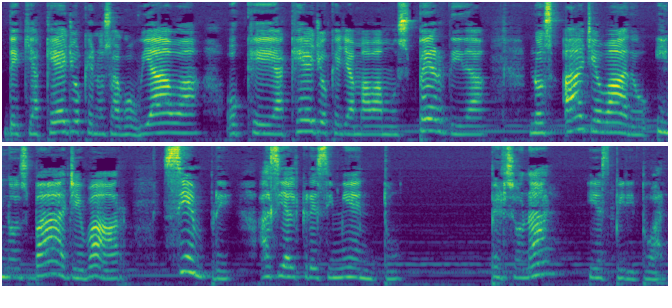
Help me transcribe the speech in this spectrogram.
de que aquello que nos agobiaba o que aquello que llamábamos pérdida nos ha llevado y nos va a llevar siempre hacia el crecimiento personal y espiritual.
